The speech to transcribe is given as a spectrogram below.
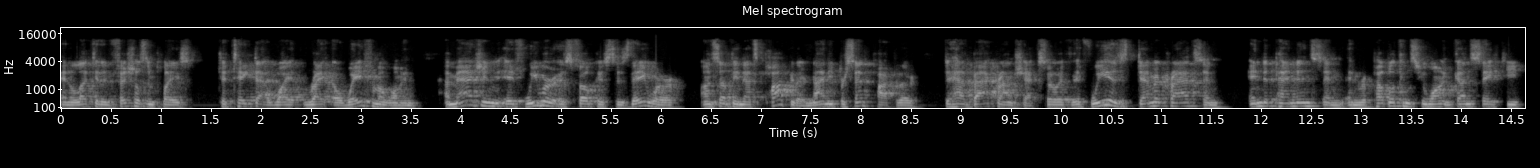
and elected officials in place to take that white right away from a woman. Imagine if we were as focused as they were on something that's popular, 90% popular, to have background checks. So if, if we as Democrats and independents and, and Republicans who want gun safety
